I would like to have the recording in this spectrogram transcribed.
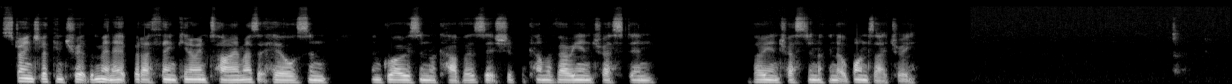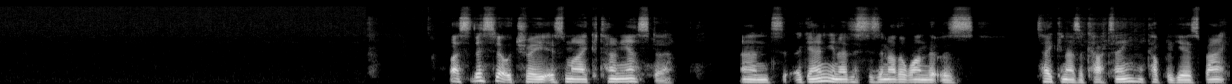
strange looking tree at the minute, but I think you know in time as it heals and and grows and recovers, it should become a very interesting, very interesting looking little bonsai tree. Right, so this little tree is my Cotoneaster. And again, you know, this is another one that was taken as a cutting a couple of years back.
